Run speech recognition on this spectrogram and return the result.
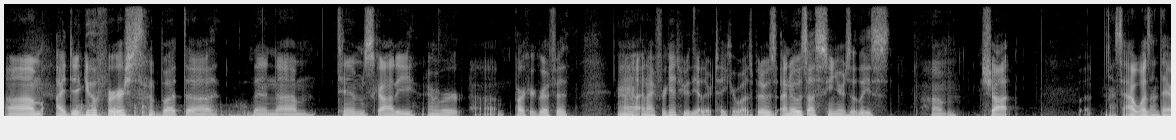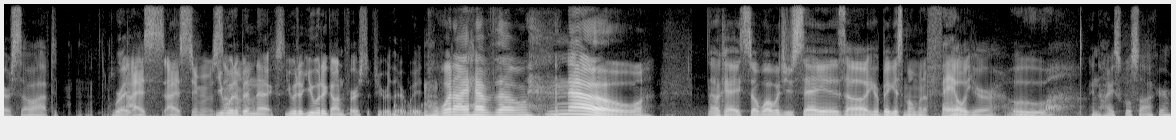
Um, I did go first, but uh, then um, Tim, Scotty, I remember uh, Parker Griffith, Hmm. uh, and I forget who the other taker was, but it was I know it was us seniors at least. Um, shot That's- I wasn't there, so I have to. Right. I, as- I assume it was. you would have been someone next. You would you would have gone first if you were there, Wade. else. Would I have though? no. Okay, so what would you say is uh, your biggest moment of failure? Ooh, In high school soccer,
